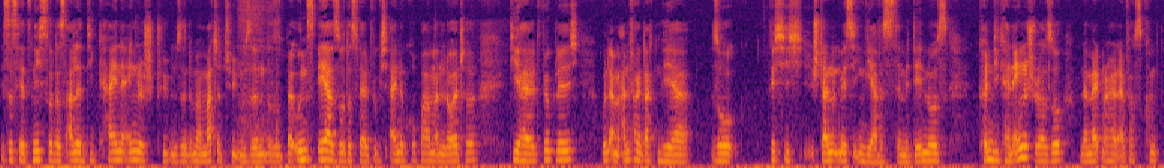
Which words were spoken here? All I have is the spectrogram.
ist es jetzt nicht so, dass alle, die keine Englischtypen sind, immer Mathe-Typen sind. Das ist bei uns eher so, dass wir halt wirklich eine Gruppe haben an Leute, die halt wirklich, und am Anfang dachten wir so richtig standardmäßig irgendwie, ja, was ist denn mit denen los? Können die kein Englisch oder so? Und da merkt man halt einfach, es kommt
